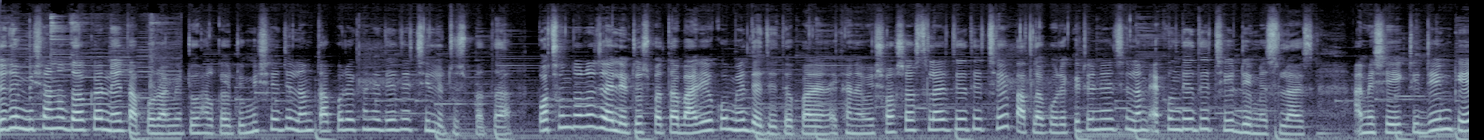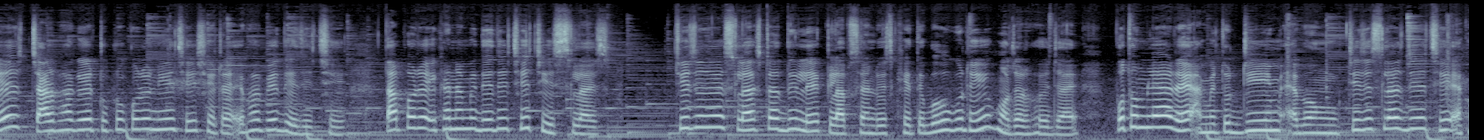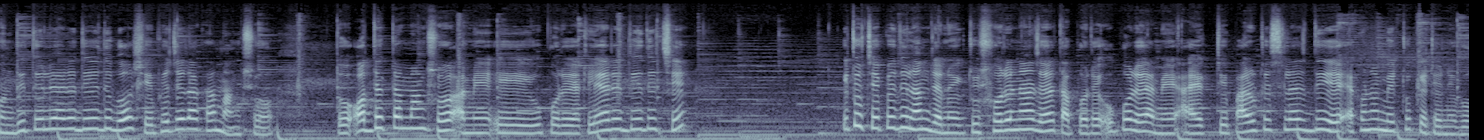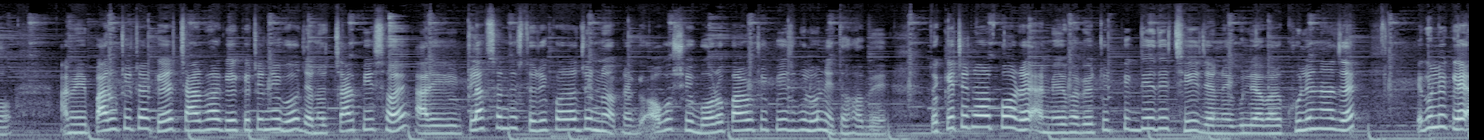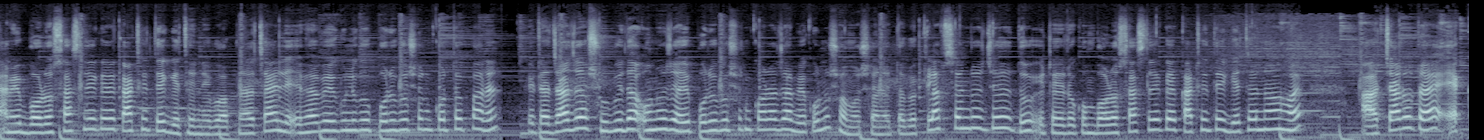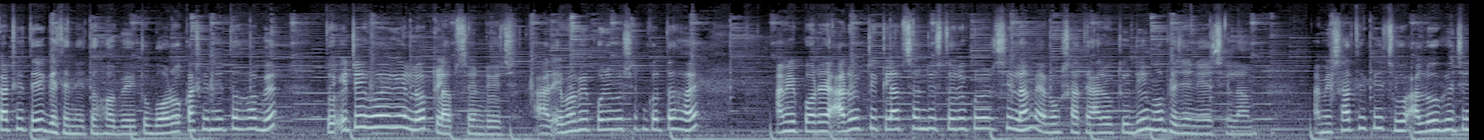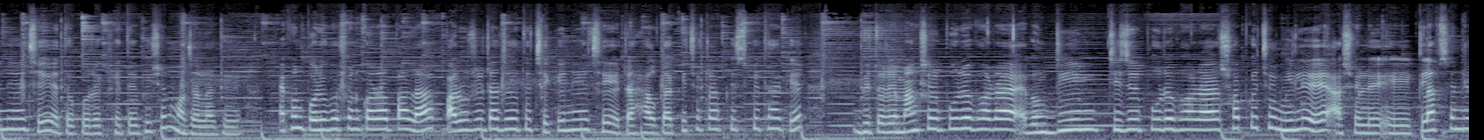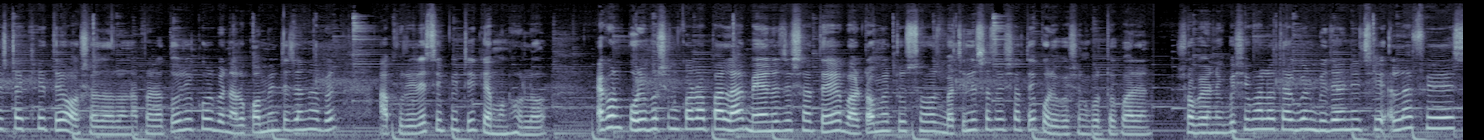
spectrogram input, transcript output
যদি মিশানোর দরকার নেই, তারপর আমি একটু হালকা একটু মিশিয়ে দিলাম, তারপর এখানে দিয়ে দিচ্ছি লেটুস পাতা। পছন্দ অনুযায়ী লেটুস পাতা বাড়িয়ে কমিয়ে দিয়ে দিতে পারেন। এখানে আমি শসার স্লাইস দিয়ে দিচ্ছি, পাতলা করে কেটে নিয়েছিলাম, এখন দিয়ে দিচ্ছি ডিমের স্লাইস আমি সেই একটি ডিমকে চার ভাগে টুকরো করে নিয়েছি, সেটা এভাবে দিয়ে দিচ্ছি। তারপরে এখানে আমি দিয়ে দিচ্ছি চিজ স্লাইস চিজের স্লাইসটা দিলে ক্লাব স্যান্ডউইচ খেতে বহুগুণেই মজার হয়ে যায়। প্রথম লেয়ারে আমি তো ডিম এবং চিজের স্লাইস দিয়েছি, এখন দ্বিতীয় লেয়ারে দিয়ে দেবো সে ভেজে রাখা মাংস। তো অর্ধেকটা মাংস আমি এই উপরে এক লেয়ারে দিয়ে দিচ্ছি। একটু চেপে দিলাম যেন একটু সরে না যায়, তারপরে উপরে আমি আরেকটি পাউরুটি স্লাইস দিয়ে এখন আমি একটু কেটে নেব। আমি পাউরুটিটাকে চার ভাগে কেটে নেব যেন চার পিস হয়, আর এই ক্লাব স্যান্ডউইচ তৈরি করার জন্য আপনাকে অবশ্যই বড় পাউরুটি পিসগুলো নিতে হবে। তো কেটে নেওয়ার পরে আমি এভাবে টুথপিক দিয়ে দিচ্ছি যেন এগুলি আবার খুলে না যায়। এগুলিকে আমি বড় সাসলিকের কাঠিতে গেঁথে নেব। আপনারা চাইলে এভাবে এগুলিকে পরিবেশন করতে পারেন। এটা যা যা সুবিধা অনুযায়ী পরিবেশন করা যাবে, কোনো সমস্যা নেই। তবে ক্লাব স্যান্ডউইচ যেহেতু, এটা এরকম বড় সাসলিকের কাঠিতে গেঁথে নেওয়া হয়। আর চারোটা এক কাঠিতে গেঁথে নিতে হবে, একটু বড় কাঠি নিতে হবে। তো এটাই হয়ে গেল ক্লাব স্যান্ডউইচ। আর এভাবেই পরিবেশন করতে হয়। আমি পরে আরও একটি ক্লাব স্যান্ডউইচ তৈরি করেছিলাম এবং সাথে আরও একটি ডিমও ভেজে নিয়েছিলাম। আমি সাথে কিছু আলু ভেজে নিয়েছি, এতে করে খেতে ভীষণ মজা লাগে। এখন পরিবেশন করার পালা, পাউরুটিটা যেহেতু ছেঁকে নিয়েছি, এটা হালকা কিছুটা ক্রিস্পি থাকে। ভিতরে মাংসের পুরে ভরা এবং ডিম, চিজের পুরে ভরা সব কিছু মিলিয়ে আসলে এই ক্লাব স্যান্ডউইচটা খেতে অসাধারণ। আপনারা তৈরি করবেন, আরও কমেন্টে জানাবেন, আপুর এই রেসিপিটি কেমন হলো। এখন পরিবেশন করা পালা মেয়োনেজের সাথে বা টমেটো সস বা চিলি সসের সাথে পরিবেশন করতে পারেন। সবাই অনেক বেশি ভালো থাকবেন। বিদায় নিচ্ছি। আল্লাহ হাফেজ।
